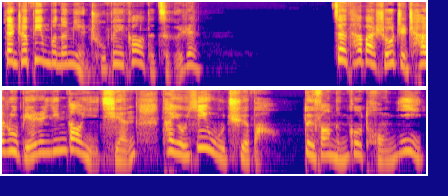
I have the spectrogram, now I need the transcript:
但这并不能免除被告的责任。在他把手指插入别人阴道以前，他有义务确保对方能够同意。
